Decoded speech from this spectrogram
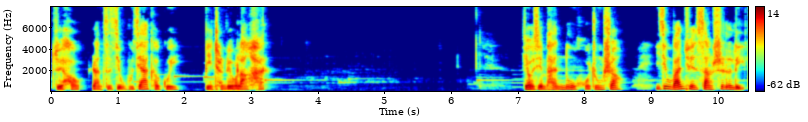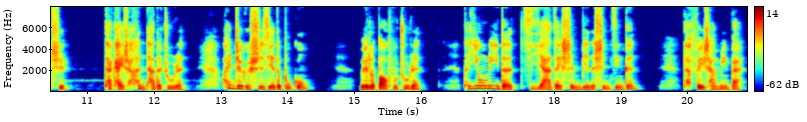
最后让自己无家可归，变成流浪汉。腰间盘怒火中烧。已经完全丧失了理智，他开始恨他的主人，恨这个世界的不公。为了报复主人，他用力地挤压在身边的神经根。他非常明白，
